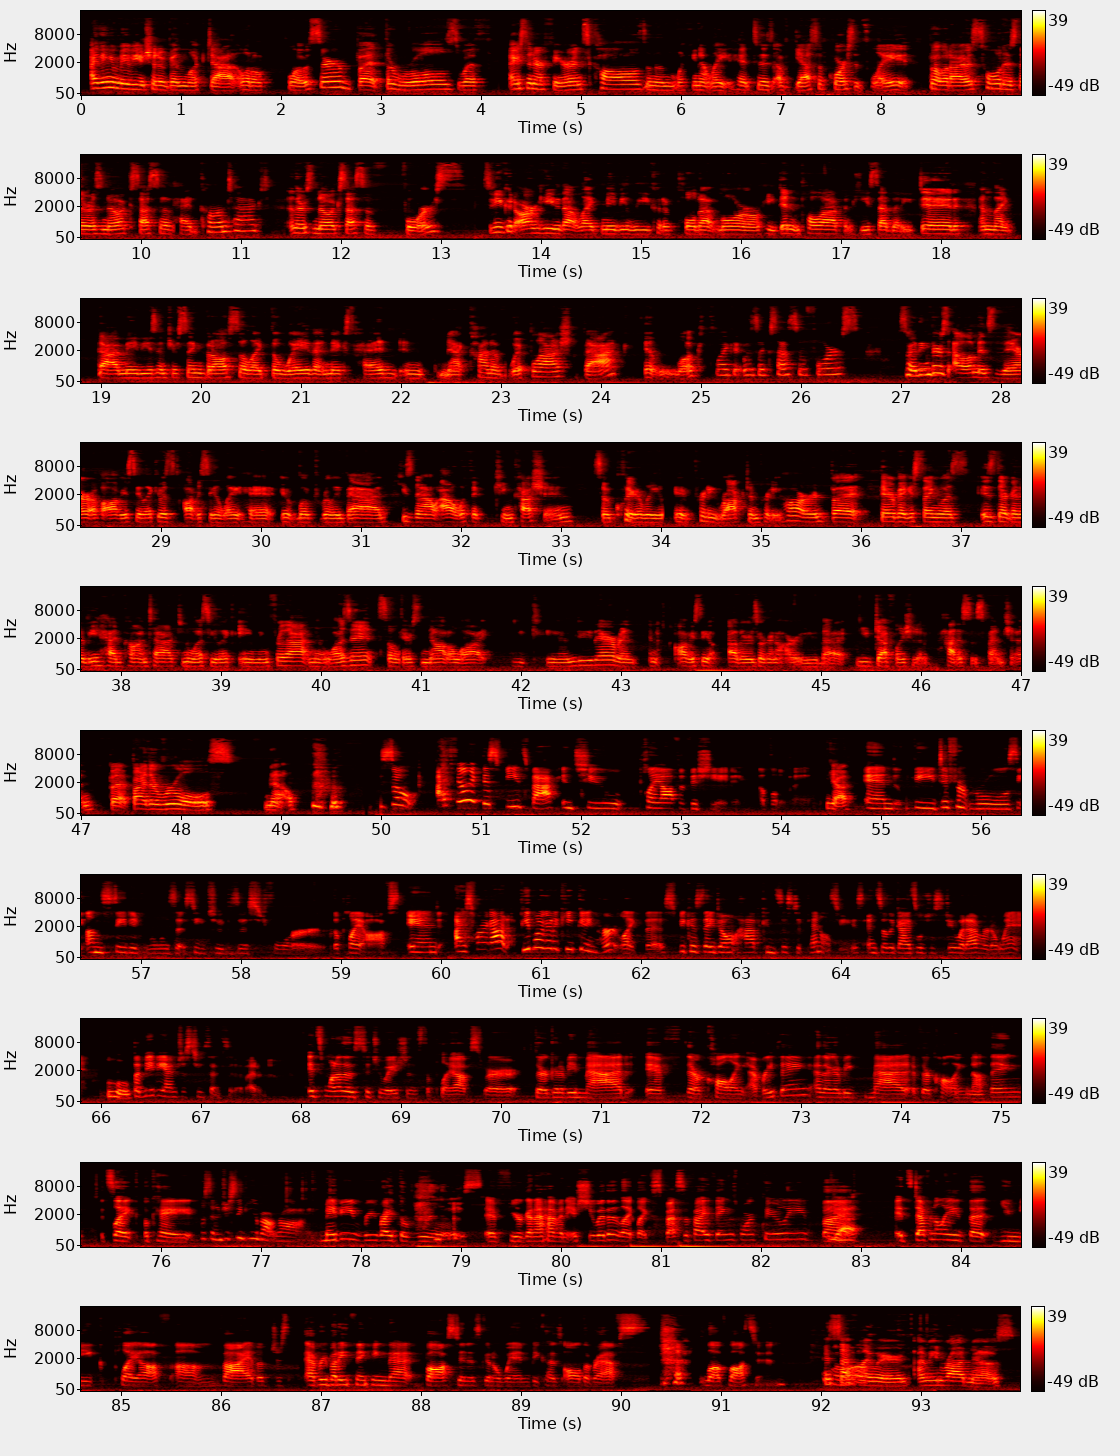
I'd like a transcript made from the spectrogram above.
I think maybe it should have been looked at a little closer, but the rules with ice interference calls and then looking at late hits is of yes, of course it's late. But what I was told is there was no excessive head contact and there's no excessive force. So you could argue that like maybe Lee could have pulled up more or he didn't pull up and he said that he did and like that maybe is interesting, but also like the way that Nick's head and neck kind of whiplashed back, it looked like it was excessive force. So I think there's elements there of obviously like it was obviously a late hit. It looked really bad. He's now out with a concussion. So clearly it pretty rocked him pretty hard. But their biggest thing was is there gonna be head contact and was he like aiming for that? And there wasn't. So there's not a lot you can do there. But and obviously, others are going to argue that you definitely should have had a suspension. But by the rules, no. So I feel like this feeds back into playoff officiating a little bit. Yeah. And the different rules, the unstated rules that seem to exist for the playoffs. And I swear to God, people are going to keep getting hurt like this because they don't have consistent penalties. And so the guys will just do whatever to win. Mhm. But maybe I'm just too sensitive. I don't know. it's one of those situations, the playoffs, where they're going to be mad if they're calling everything, and they're going to be mad if they're calling nothing. It's like, okay, Listen, I'm just thinking about wrong. maybe rewrite the rules if you're going to have an issue with it, like like specify things more clearly. But Yeah. It's definitely that unique playoff um, vibe of just everybody thinking that Boston is going to win because all the refs love Boston. It's definitely weird. I mean, Rod knows.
